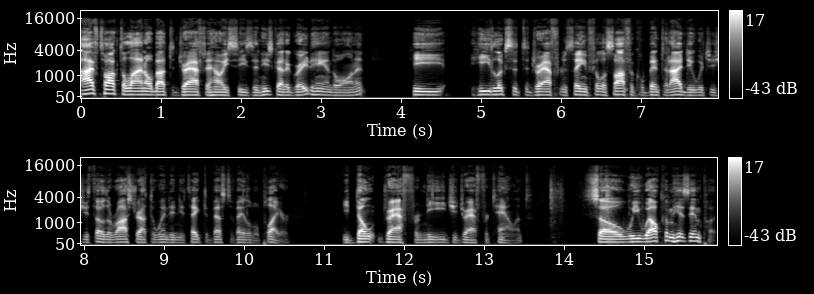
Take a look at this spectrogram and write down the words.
I've talked to Lionel about the draft and how he sees it. and He's got a great handle on it. He he looks at the draft from the same philosophical bent that I do, which is you throw the roster out the window and you take the best available player. You don't draft for needs, you draft for talent. So we welcome his input.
